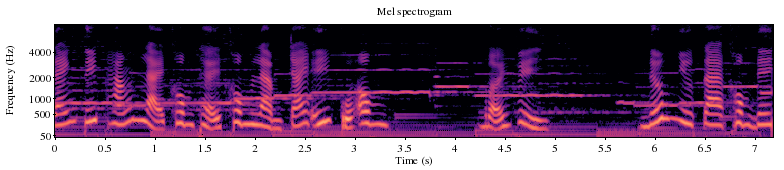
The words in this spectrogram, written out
Đáng tiếc hắn lại không thể không làm trái ý của ông. Bởi vì, Nếu như ta không đi,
